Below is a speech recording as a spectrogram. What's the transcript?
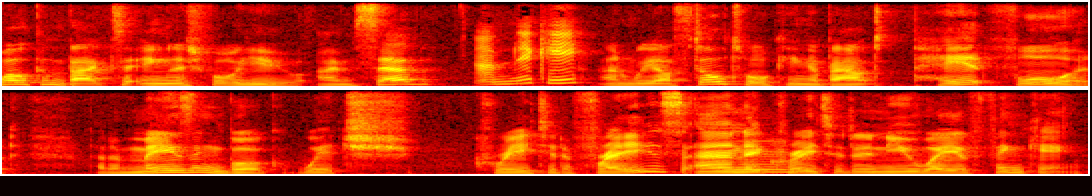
welcome back to English for You. I'm Seb. I'm Nikki. And we are still talking about Pay It Forward, that amazing book which created a phrase and mm. it created a new way of thinking.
